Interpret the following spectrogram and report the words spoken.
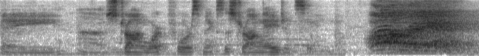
a uh, strong workforce makes a strong agency. All in!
